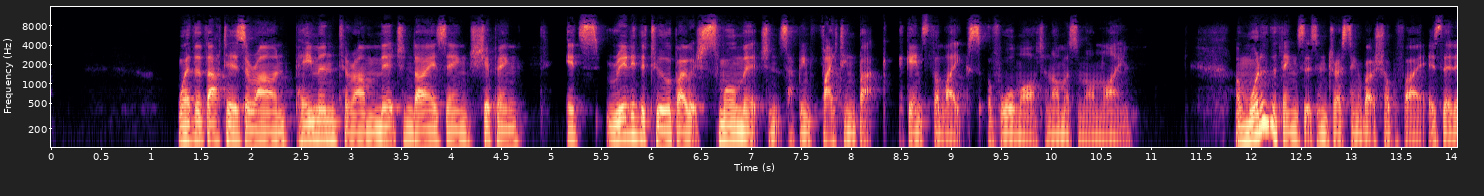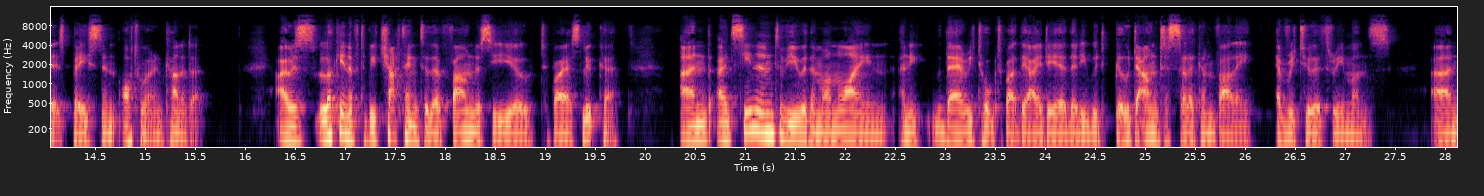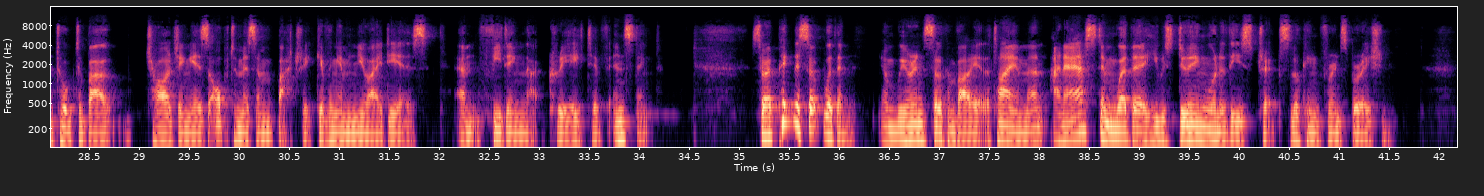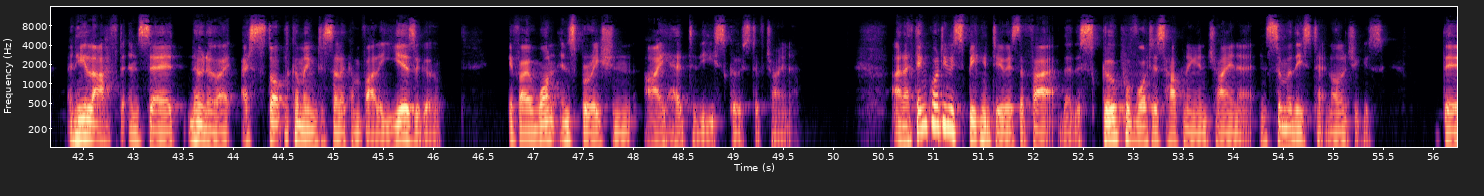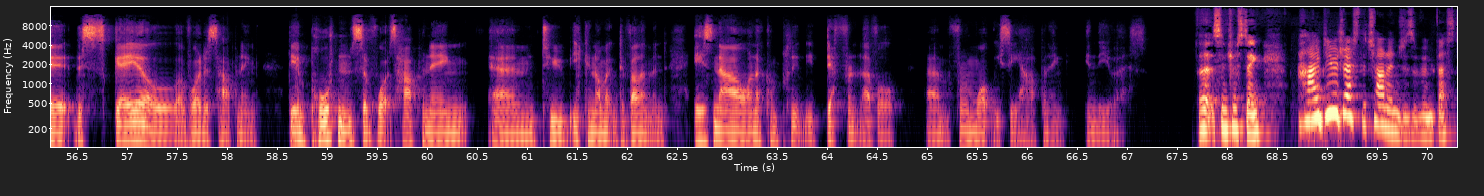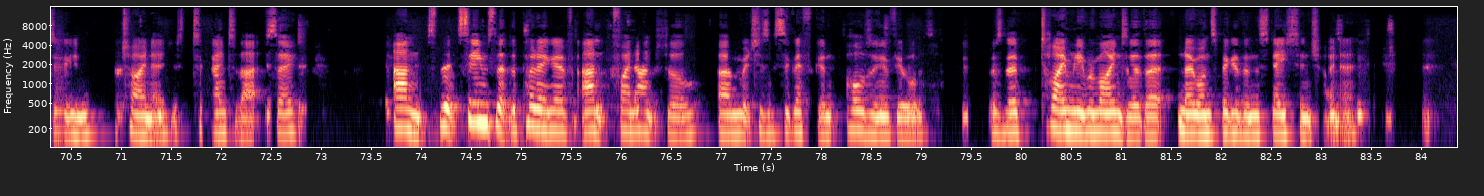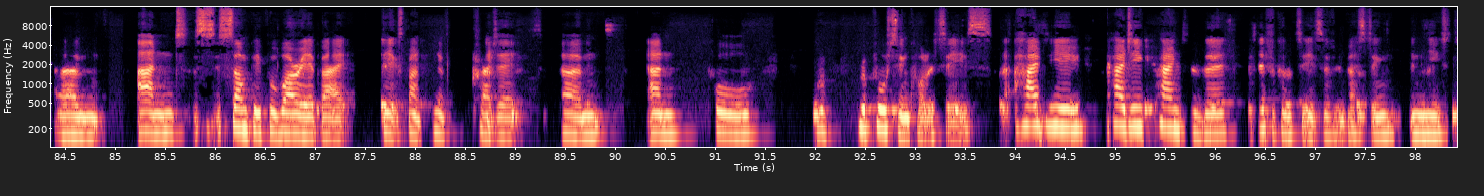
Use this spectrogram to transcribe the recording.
Whether that is around payment, around merchandising, shipping, it's really the tool by which small merchants have been fighting back against the likes of Walmart and Amazon online. And one of the things that's interesting about Shopify is that it's based in Ottawa in Canada. I was lucky enough to be chatting to the founder CEO, Tobias Lütke, and I'd seen an interview with him online, and he, there he talked about the idea that he would go down to Silicon Valley every two or three months and talked about charging his optimism battery, giving him new ideas and feeding that creative instinct. So I picked this up with him, and we were in Silicon Valley at the time, and, and I asked him whether he was doing one of these trips looking for inspiration. And he laughed and said, No, no, I, I stopped coming to Silicon Valley years ago. If I want inspiration, I head to the east coast of China. And I think what he was speaking to is the fact that the scope of what is happening in China in some of these technologies, the the scale of what is happening, the importance of what's happening um, to economic development is now on a completely different level um, from what we see happening in the US. That's interesting. How do you address the challenges of investing in China? Just to go into that, so Ant, it seems that the pulling of Ant Financial, um, which is a significant holding of yours, was a timely reminder that no one's bigger than the state in China. Um, and s- some people worry about the expansion of credit um, and poor re- reporting qualities. How do you how do you counter the difficulties of investing in the East?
